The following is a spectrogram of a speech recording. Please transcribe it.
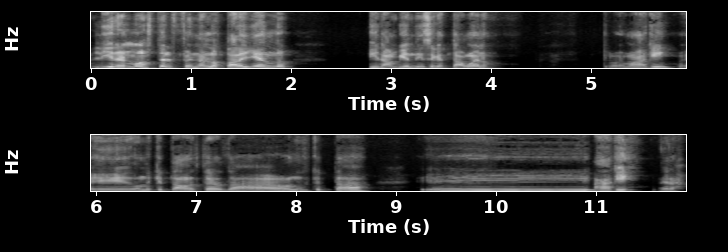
Little Monster, Fernando está leyendo y también dice que está bueno. Que lo vemos aquí. Eh, ¿Dónde es que está? ¿Dónde está? ¿Dónde es que está? Eh, aquí, era.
